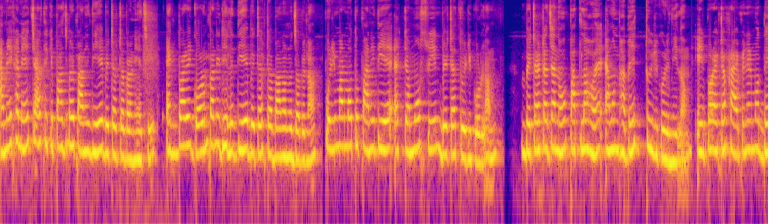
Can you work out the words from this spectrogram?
আমি এখানে চার থেকে পাঁচবার পানি দিয়ে বেটারটা বানিয়েছি। একবারে গরম পানি ঢেলে দিয়ে বেটারটা বানানো যাবে না। পরিমাণ মতো পানি দিয়ে একটা মসৃণ বেটার তৈরি করলাম। বেটারটা যেন পাতলা হয়, এমনভাবে তৈরি করে নিলাম। এরপর একটা ফ্রাই প্যানের মধ্যে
